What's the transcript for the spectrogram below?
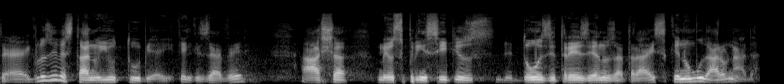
é, inclusive está no YouTube aí, quem quiser ver, acha meus princípios de 12, 13 anos atrás, que não mudaram nada.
